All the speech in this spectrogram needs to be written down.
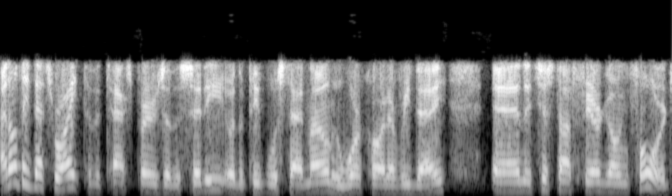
I don't think that's right to the taxpayers of the city or the people of Staten Island who work hard every day, and it's just not fair going forward.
